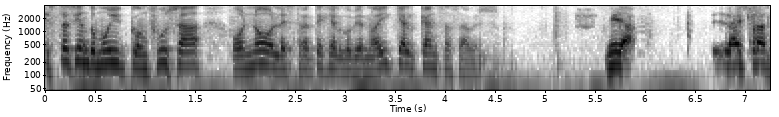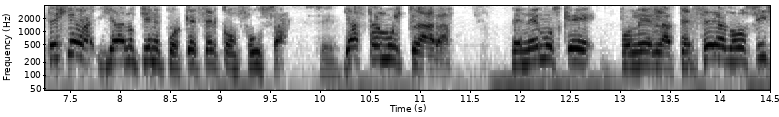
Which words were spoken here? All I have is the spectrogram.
está siendo muy confusa o no la estrategia del gobierno. Ahí qué alcanzas a ver. Mira, la estrategia ya no tiene por qué ser confusa. Sí. Ya está muy clara. Tenemos que poner la tercera dosis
